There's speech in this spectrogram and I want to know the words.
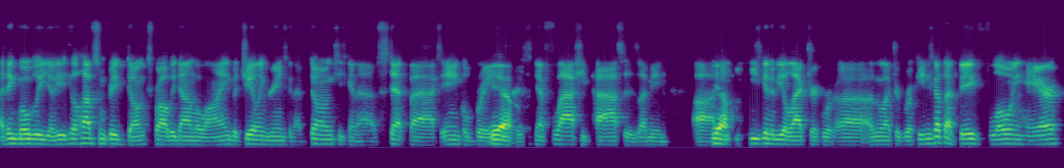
I think Mobley, you know, he, he'll have some big dunks probably down the line, but Jalen Green's gonna have dunks. He's gonna have step backs, ankle breakers. Yeah. He's gonna have flashy passes. I mean, uh, Yeah. he- he's gonna be electric, uh, an electric rookie. And he's got that big flowing hair.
